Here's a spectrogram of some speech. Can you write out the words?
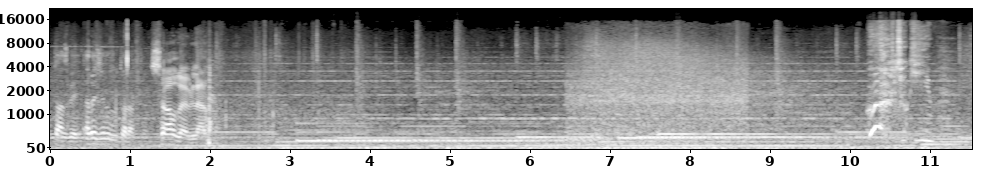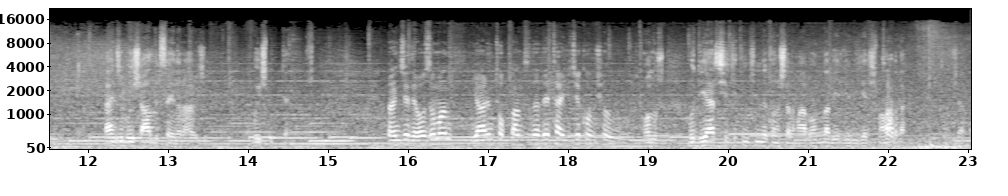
Yılmaz Bey, aracınız bu tarafta. Sağ ol evladım. Çok iyiyim. Bence bu işi aldık sayılır abicim. Bu iş bitti. Bence de o zaman yarın toplantıda detaylıca konuşalım. Olur. Bu diğer şirketinkini de konuşalım abi. Onunla ilgili bir gelişme var da. Şey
